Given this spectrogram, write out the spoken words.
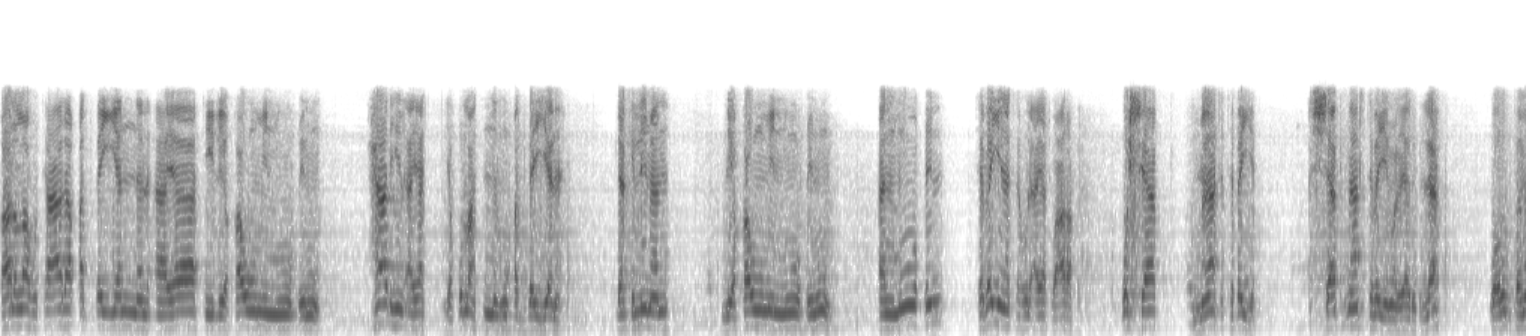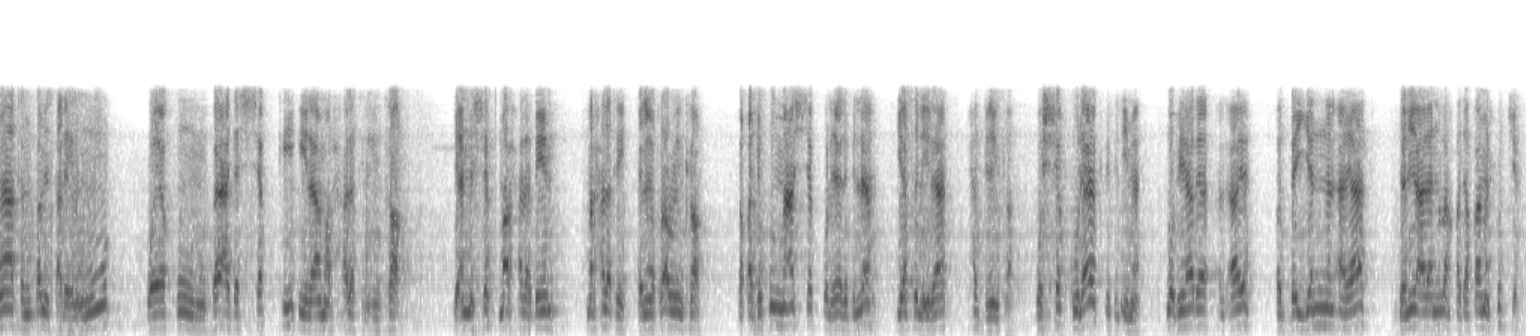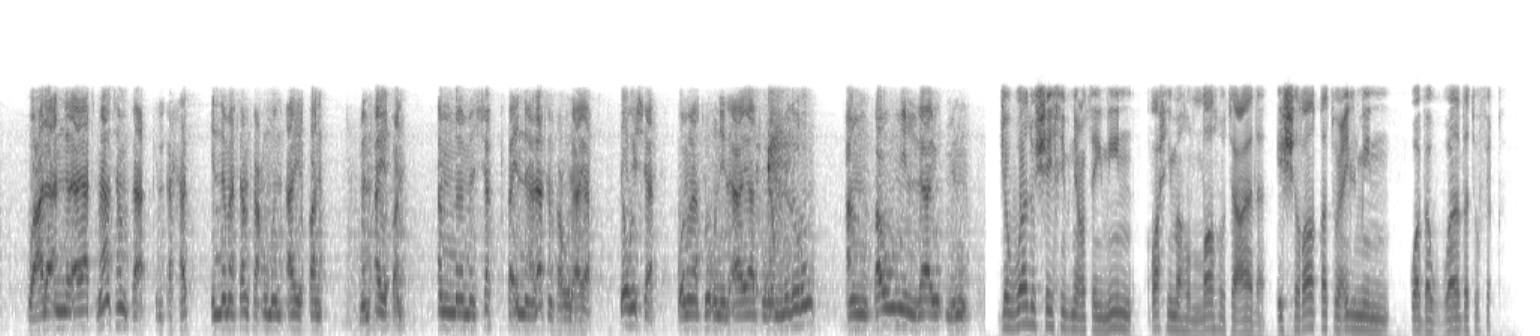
قال الله تعالى قد بينا الآيات لقوم يوقنون. هذه الآيات يقول الله إنه قد بينها لكن لمن؟ لقوم يوقنون. الموقن تبينت له الآيات وعرفها. والشاك ما تتبين. الشاك ما تتبين والعياذ بالله. وربما تنطمس عليه الأمور ويكون بعد الشك إلى مرحلة الإنكار. لأن الشك مرحلة بين مرحلتين. بين الإقرار والإنكار فقد يكون مع الشك والعياذ بالله يصل إلى حد الإنكار. والشك لا يكفي في الإيمان. وفي هذا الآية قد بينا الآيات دليل على أن الله قد أقام الحجة وعلى أن الآيات ما تنفع كل أحد إنما تنفع من أيقن من أيقن. أما من شك فإنها لا تنفع الآيات. لو هي شاهدة وما تغني الآيات والنذر عن قوم لا يؤمنون. جوال الشيخ ابن عثيمين رحمه الله تعالى إشراقة علم وبوابة فقه.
